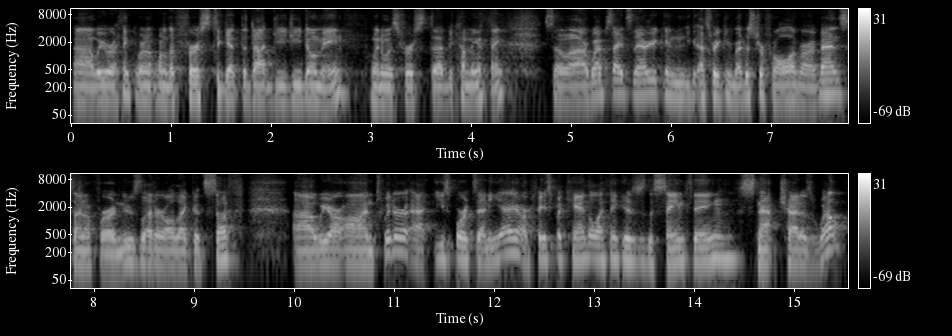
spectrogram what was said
Uh, we were, I think, we're one of the first to get the .gg domain when it was first uh, becoming a thing. So uh, our website's there. You can that's where you can register for all of our events, sign up for our newsletter, all that good stuff. Uh, we are on Twitter at esportsnea. Our Facebook handle, I think, is the same thing. Snapchat as well.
